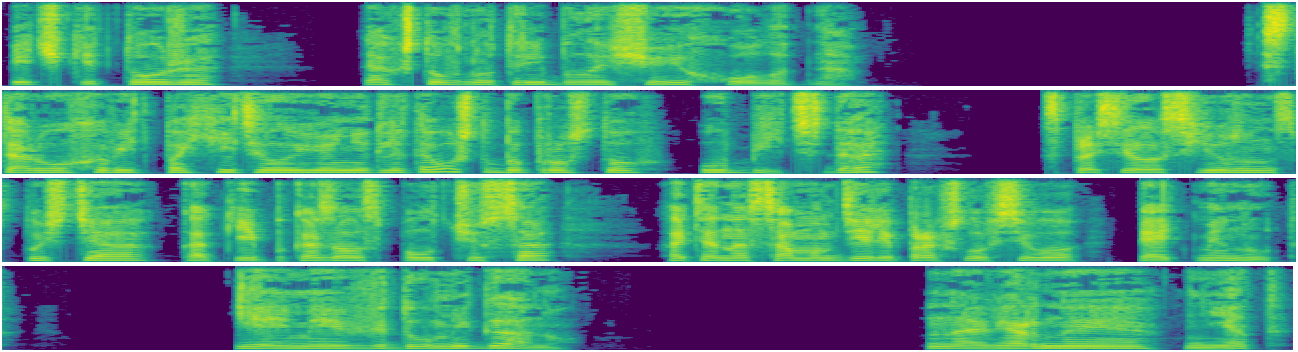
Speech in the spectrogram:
печки тоже, так что внутри было еще и холодно. «Старуха ведь похитила ее не для того, чтобы просто убить, да?» — спросила Сьюзан спустя, как ей показалось, полчаса, хотя на самом деле прошло всего пять минут. «Я имею в виду Мигану». «Наверное, нет»,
